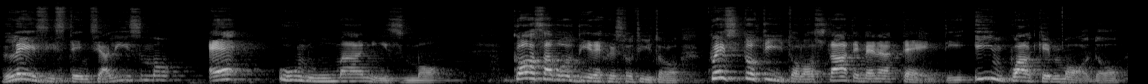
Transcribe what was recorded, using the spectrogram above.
L'esistenzialismo è un umanismo. Cosa vuol dire questo titolo? Questo titolo, state ben attenti, in qualche modo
